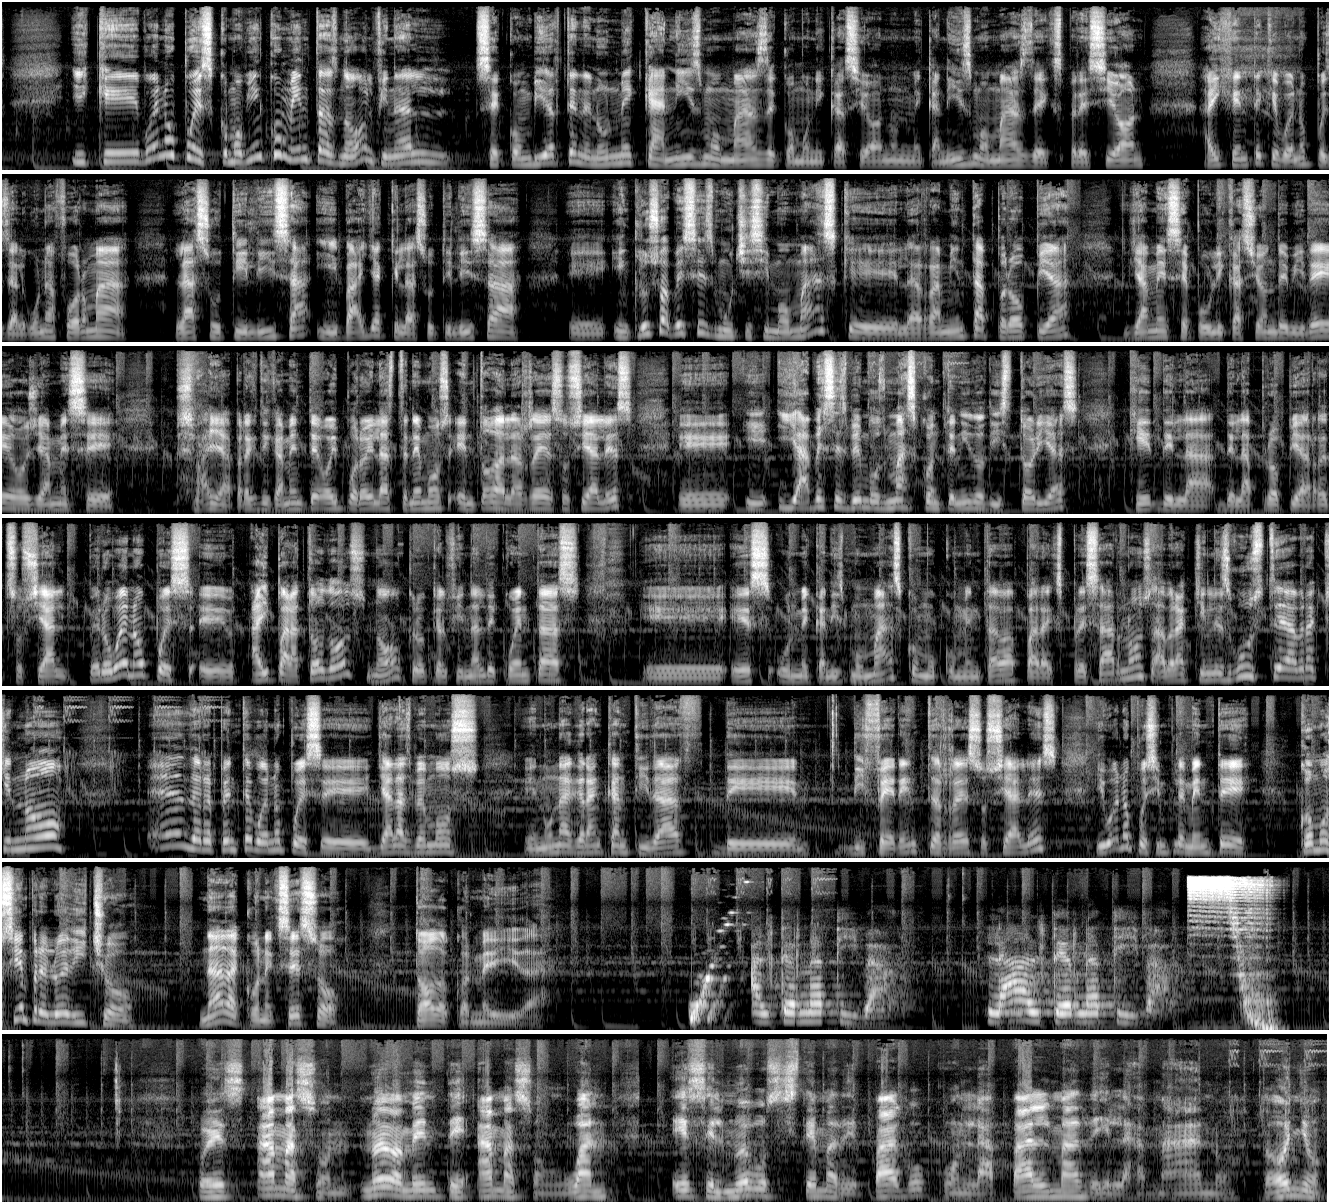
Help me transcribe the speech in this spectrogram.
y que bueno, pues como bien comentas, ¿no? Al final se convierten en un mecanismo más de comunicación, un mecanismo más de expresión. Hay gente que bueno, pues de alguna forma las utiliza y vaya que las utiliza eh, incluso a veces muchísimo más que la herramienta propia, llámese publicación de videos, llámese pues vaya, prácticamente hoy por hoy las tenemos en todas las redes sociales eh, y, a veces vemos más contenido de historias que de la, de la propia red social. Pero bueno, pues eh, hay para todos, ¿no? Creo que al final de cuentas eh, es un mecanismo más, como comentaba, para expresarnos. Habrá quien les guste, habrá quien no. de repente, bueno, pues ya las vemos en una gran cantidad de diferentes redes sociales. Y bueno, pues simplemente, como siempre lo he dicho, Nada con exceso, todo con medida. Alternativa. La alternativa. Pues Amazon, nuevamente Amazon One es el nuevo sistema de pago con la palma de la mano. Toño.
